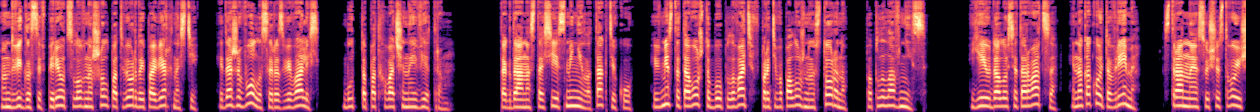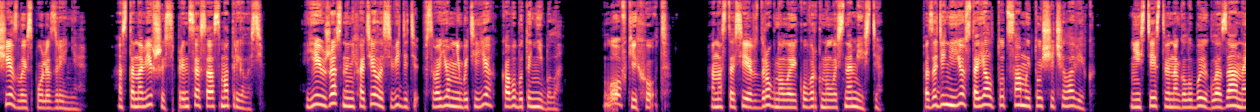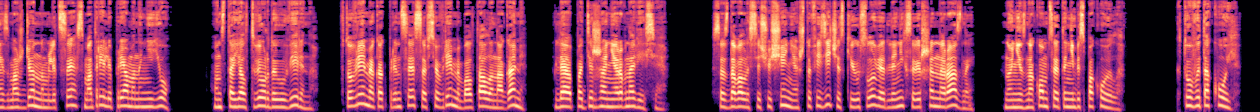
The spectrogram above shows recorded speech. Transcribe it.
Он двигался вперед, словно шел по твердой поверхности, и даже волосы развивались, будто подхваченные ветром. Тогда Анастасия сменила тактику и вместо того, чтобы уплывать в противоположную сторону, поплыла вниз. Ей удалось оторваться, и на какое-то время странное существо исчезло из поля зрения. Остановившись, принцесса осмотрелась. Ей ужасно не хотелось видеть в своем небытие кого бы то ни было. Ловкий ход. Анастасия вздрогнула и кувыркнулась на месте. Позади нее стоял тот самый тощий человек. Неестественно голубые глаза на изможденном лице смотрели прямо на нее. Он стоял твердо и уверенно, в то время как принцесса все время болтала ногами для поддержания равновесия. Создавалось ощущение, что физические условия для них совершенно разные, но незнакомца это не беспокоило. «Кто вы такой?»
